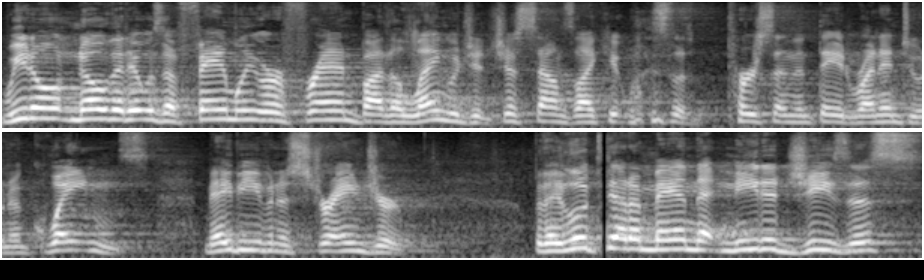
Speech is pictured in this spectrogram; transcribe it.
We don't know that it was a family or a friend by the language. It just sounds like it was a person that they'd run into, an acquaintance, maybe even a stranger. But they looked at a man that needed Jesus.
